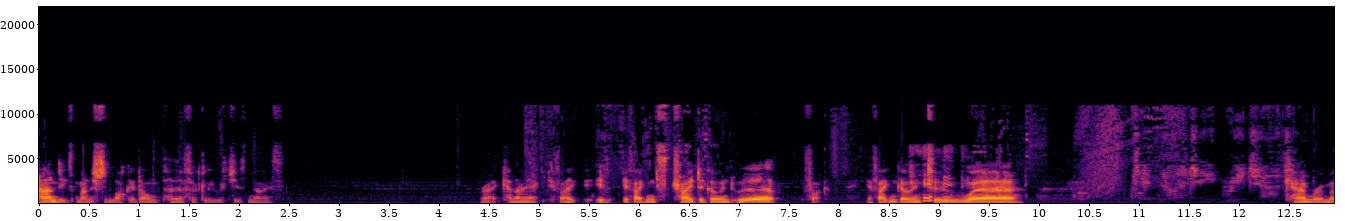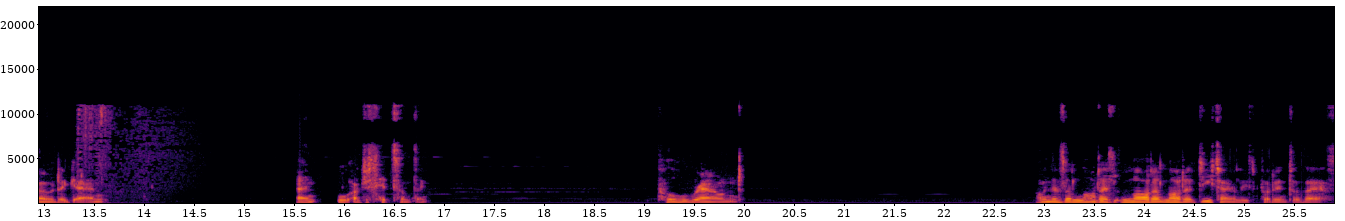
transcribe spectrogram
and he's managed to lock it on perfectly, which is nice. Right, can I if I if, if I can try to go into uh, fuck if I can go into uh, camera mode again, and oh I just hit something. Pull round. I mean, there's a lot, of lot, a lot of detail he's put into this.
